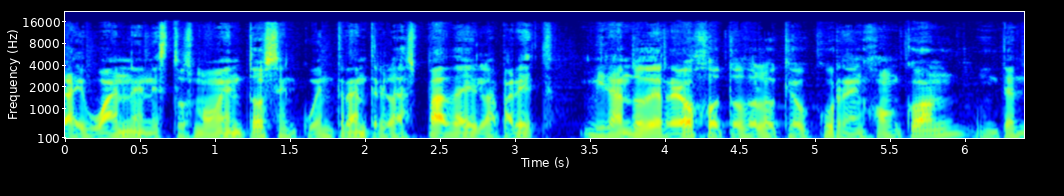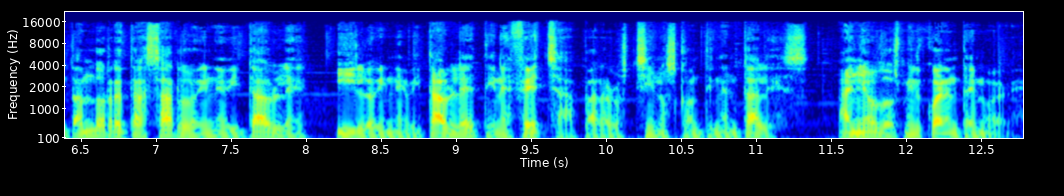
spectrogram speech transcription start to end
Taiwán en estos momentos se encuentra entre la espada y la pared, mirando de reojo todo lo que ocurre en Hong Kong, intentando retrasar lo inevitable, y lo inevitable tiene fecha para los chinos continentales, año 2049.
